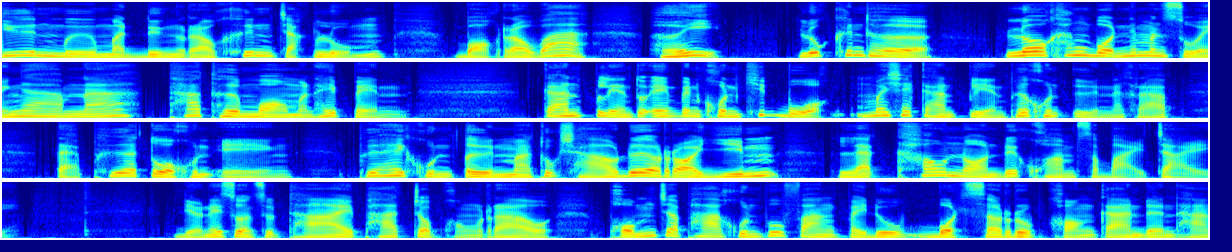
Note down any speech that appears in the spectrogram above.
ยื่นมือมาดึงเราขึ้นจากหลุม บอกเราว่า เฮ้ย ลุกขึ้นเธอะโลกข้างบนนี่มันสวยงามนะ ถ้าเธอมองมันให้เป็น การเปลี่ยนตัวเองเป็นคนคิดบวก ไม่ใช่การเปลี่ยนเพื่อคนอื่นนะครับ แต่เพื่อตัวคุณเองเพื่อให้คุณตื่นมาทุกเช้าด้วยรอยยิ้ม และเข้านอนด้วยความสบายใจ เดี๋ยวในส่วนสุดท้ายพาร์ทจบของเรา ผมจะพาคุณผู้ฟังไปดูบทสรุปของการเดินทาง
